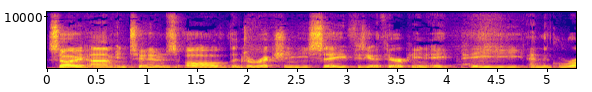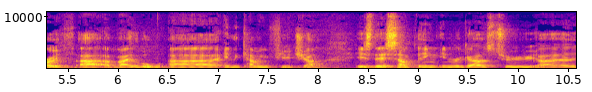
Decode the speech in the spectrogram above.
So, um, in terms of the direction you see physiotherapy and EP and the growth uh, available uh, in the coming future, is there something in regards to uh,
